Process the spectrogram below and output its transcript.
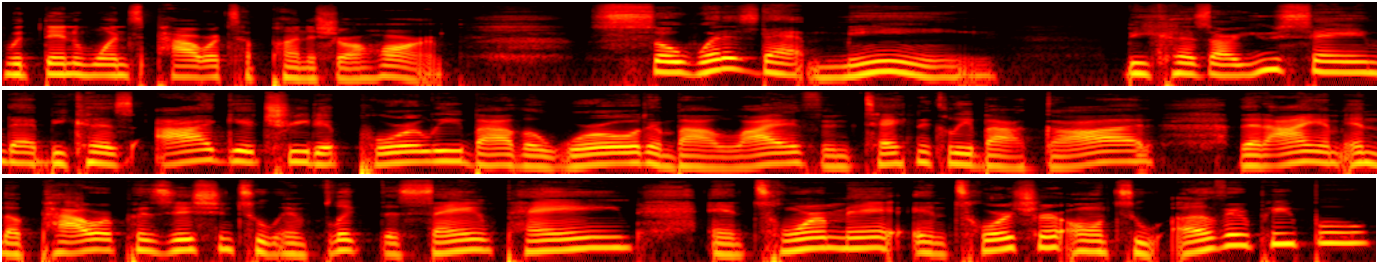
within one's power to punish or harm. So, what does that mean? Because are you saying that because I get treated poorly by the world and by life and technically by God, that I am in the power position to inflict the same pain and torment and torture onto other people?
